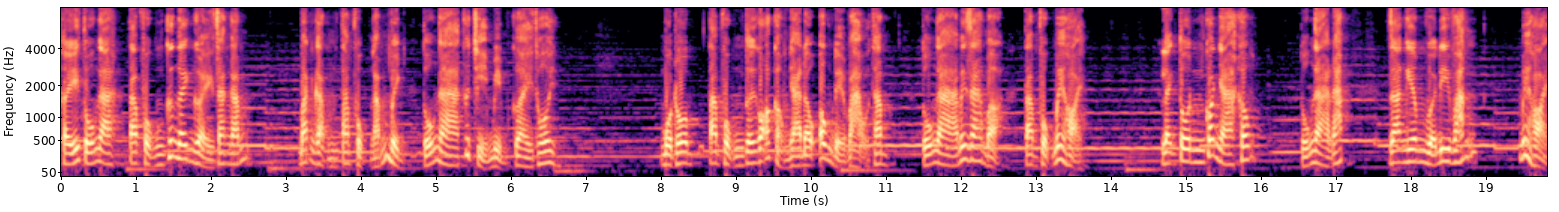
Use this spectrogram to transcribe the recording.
Thấy Tố Nga, Tam Phục cứ ngây người ra ngắm. Bắt gặp Tam Phục ngắm mình, Tố Nga cứ chỉ mỉm cười thôi. Một hôm, Tam Phục tới gõ cổng nhà đậu ông để vào thăm. Tố Nga mới ra mở, Tam Phục mới hỏi, Lệnh tôn có nhà không? Tố Nga đáp. Gia Nghiêm vừa đi vắng, Mới hỏi,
